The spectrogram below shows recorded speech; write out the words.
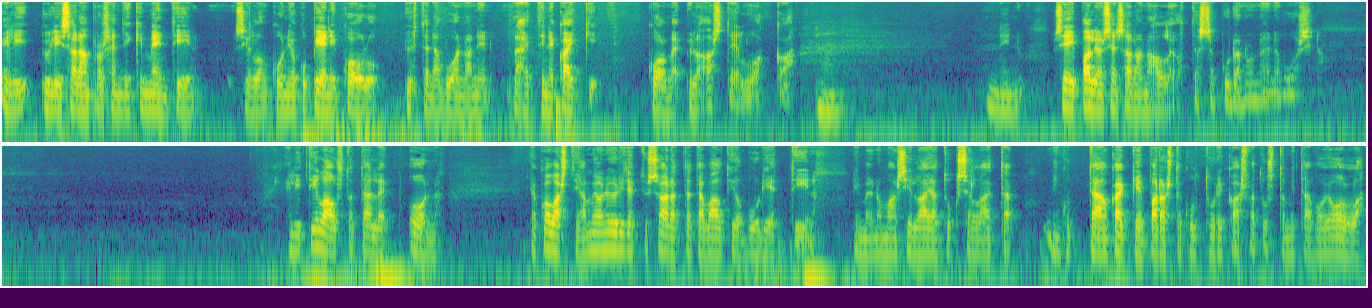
Eli yli 100 prosentinkin mentiin silloin, kun joku pieni koulu yhtenä vuonna, niin lähetti ne kaikki kolme yläasteen luokkaa. Mm. Niin se ei paljon sen sadan alle ole tässä pudonnut näinä vuosina. Eli tilausta tälle on. Ja kovastihan me on yritetty saada tätä valtion budjettiin nimenomaan sillä ajatuksella, että niin kuin, tämä on kaikkein parasta kulttuurikasvatusta, mitä voi olla,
